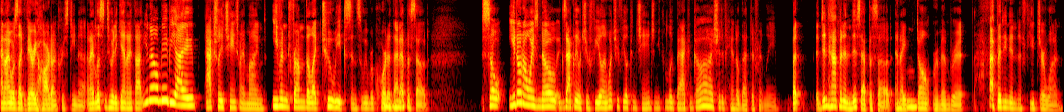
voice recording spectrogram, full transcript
And I was like very hard on Christina. And I listened to it again. And I thought, you know, maybe I actually changed my mind, even from the like two weeks since we recorded that Mhm. episode. So you don't always know exactly what you feel, and what you feel can change. And you can look back and go, oh, I should have handled that differently. But it didn't happen in this episode. And I Mhm. don't remember it happening in a future one.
